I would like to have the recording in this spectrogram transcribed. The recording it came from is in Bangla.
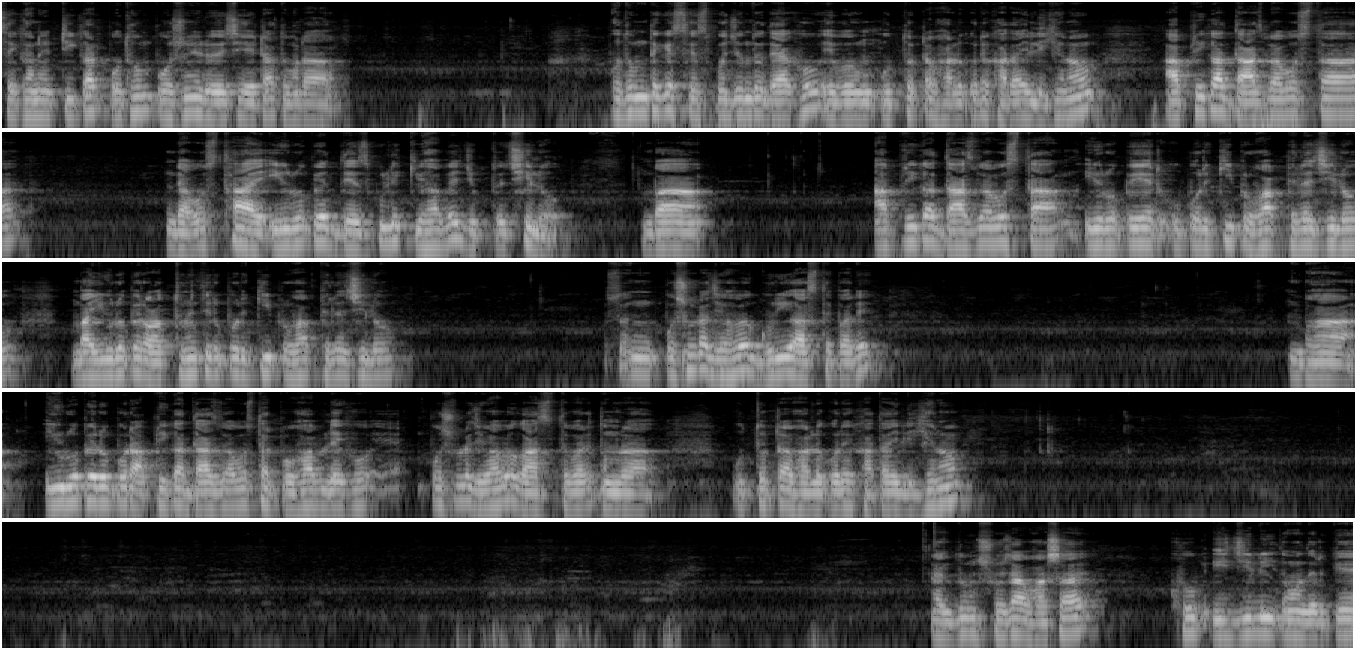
সেখানে টিকার প্রথম প্রশ্নই রয়েছে এটা তোমরা প্রথম থেকে শেষ পর্যন্ত দেখো এবং উত্তরটা ভালো করে খাতায় লিখে নাও। আফ্রিকার দাস ব্যবস্থা, ব্যবস্থায় ইউরোপের দেশগুলি কীভাবে যুক্ত ছিল বা আফ্রিকার দাস ব্যবস্থা ইউরোপের উপরে কী প্রভাব ফেলেছিল বা ইউরোপের অর্থনীতির উপরে কী প্রভাব ফেলেছিল? প্রশ্নটা যেভাবে ঘুরিয়ে আসতে পারে, বা ইউরোপের ওপর আফ্রিকার দাস ব্যবস্থার প্রভাব লেখো প্রশ্নটা যেভাবে আসতে পারে, তোমরা উত্তরটা ভালো করে খাতায় লিখে নাও। একদম সোজা ভাষায়, খুব ইজিলি তোমাদেরকে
